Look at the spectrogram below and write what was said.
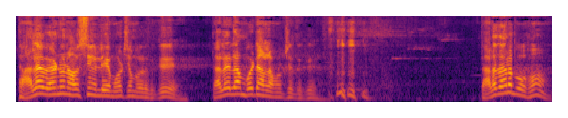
தலை வேணும்னு அவசியம் இல்லையே மோட்சம் போறதுக்கு. தலையெல்லாம் போயிட்டாங்களா மோட்சத்துக்கு. தலை தானே போகும்.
